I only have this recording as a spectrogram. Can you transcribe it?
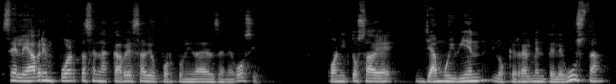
se le abren puertas en la cabeza de oportunidades de negocio. Juanito sabe ya muy bien lo que realmente le gusta,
